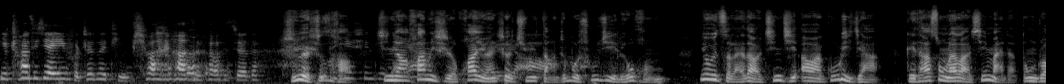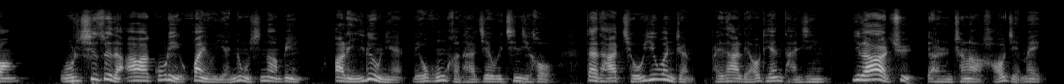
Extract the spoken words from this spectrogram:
你穿这件衣服真的挺漂亮的，我觉得。十月十四号，新疆哈密市花园社区党支部书记刘红又一次来到亲戚阿瓦古丽家，给他送来了新买的冬装。五十七岁的阿瓦古丽患有严重心脏病。二零一六年，刘红和他结为亲戚后，带他求医问诊，陪他聊天谈心。一来二去，两人成了好姐妹。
